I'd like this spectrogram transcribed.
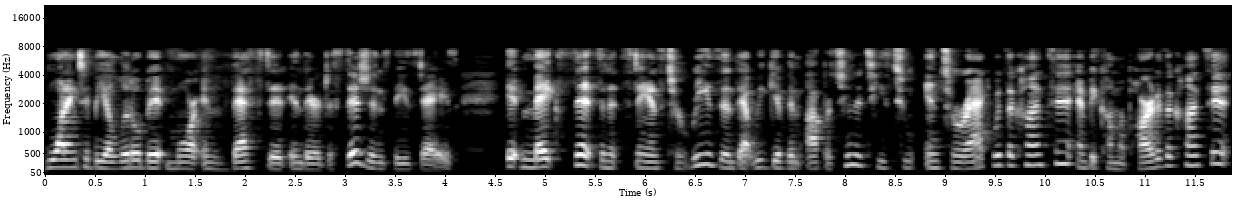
wanting to be a little bit more invested in their decisions these days, it makes sense and it stands to reason that we give them opportunities to interact with the content and become a part of the content.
